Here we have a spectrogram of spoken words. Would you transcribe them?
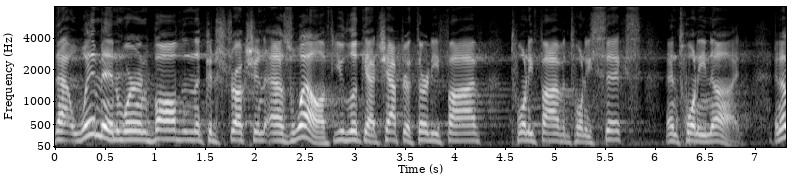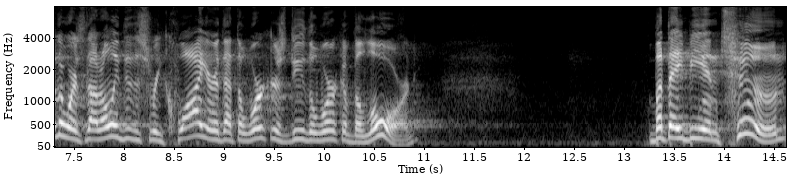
that women were involved in the construction as well. If you look at chapter 35, 25, and 26, and 29. In other words, not only did this require that the workers do the work of the Lord, but they be in tune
